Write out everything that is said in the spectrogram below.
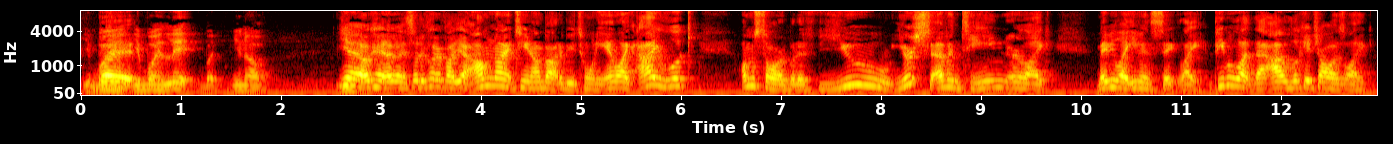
Your boy, But- your boy lit, but you know. Yeah, okay, okay. So to clarify, yeah, I'm 19. I'm about to be 20, and like I look, I'm sorry, but if you you're 17 or like maybe like even six, like people like that, I look at y'all as like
